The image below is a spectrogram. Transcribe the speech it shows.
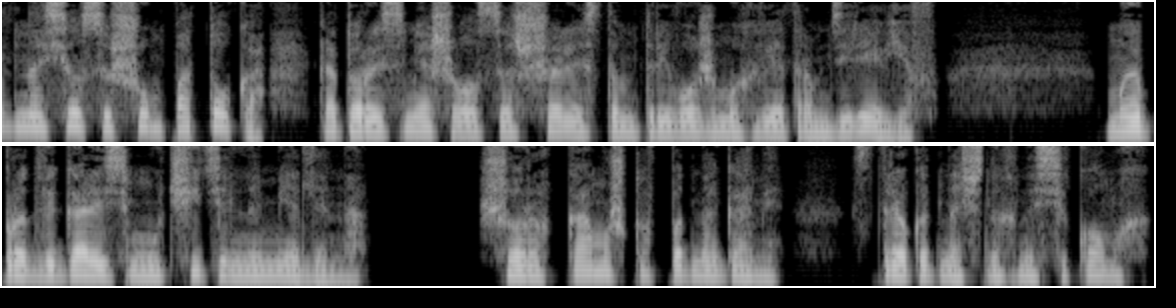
доносился шум потока, который смешивался с шелестом тревожимых ветром деревьев. Мы продвигались мучительно медленно. Шорох камушков под ногами, стрекот ночных насекомых.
